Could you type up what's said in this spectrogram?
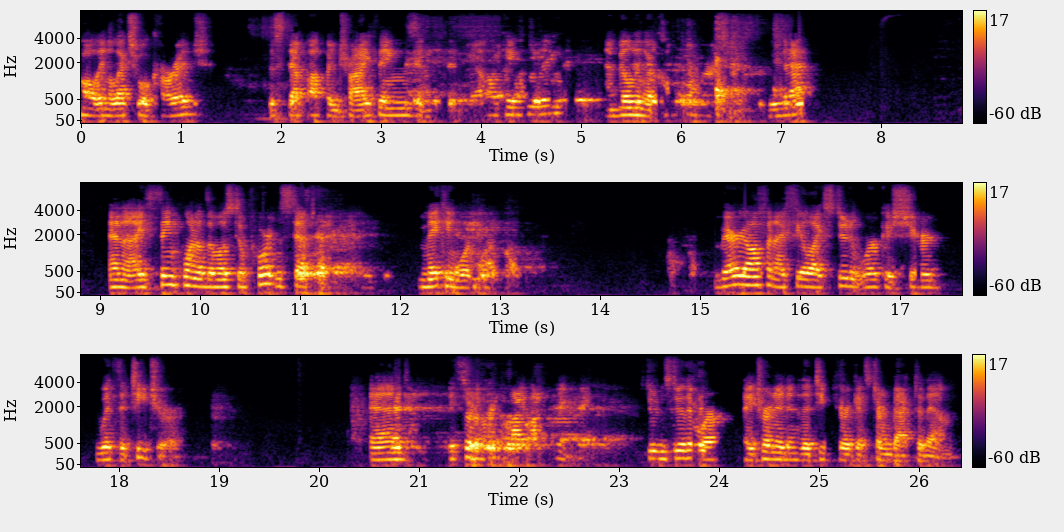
call intellectual courage, to step up and try things and allocate and building a culture students do that. And I think one of the most important steps is making work work very often I feel like student work is shared with the teacher. And it's sort of a thing. Students do their work, they turn it into the teacher, it gets turned back to them.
